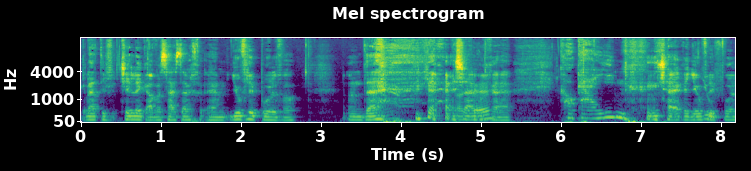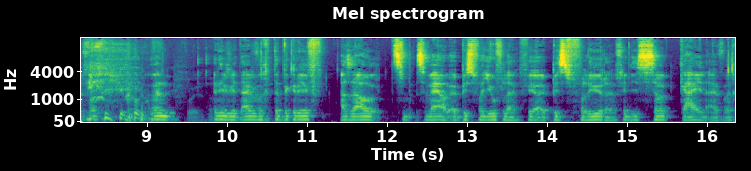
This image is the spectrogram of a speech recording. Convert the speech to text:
relativ chillig, aber es heisst einfach ähm, Jufli-Pulver. Und äh, es ist Okay. einfach äh, Kokain. es ist eigentlich ein Jufli-Pulver. Und Und ich finde einfach den Begriff, also auch das Verb, etwas verjuffeln für etwas verlieren, finde ich so geil einfach.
